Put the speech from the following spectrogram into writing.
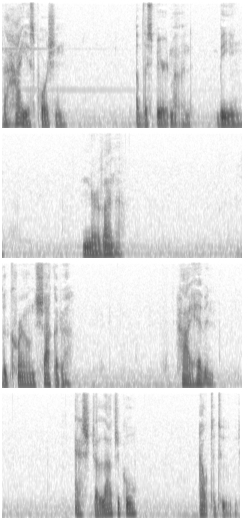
The highest portion of the spirit mind being Nirvana, the crown chakra, high heaven, astrological altitude,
